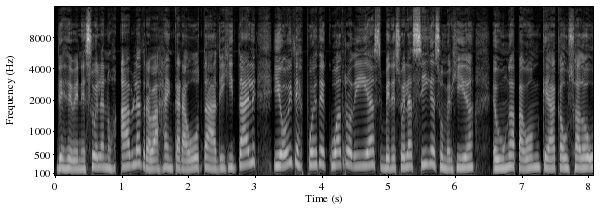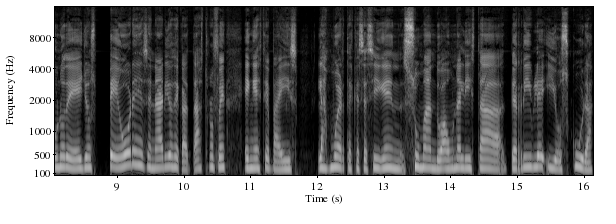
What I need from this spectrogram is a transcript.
desde Venezuela nos habla, trabaja en Carabota Digital y hoy después de cuatro días Venezuela sigue sumergida en un apagón que ha causado uno de ellos peores escenarios de catástrofe en este país las muertes que se siguen sumando a una lista terrible y oscura.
